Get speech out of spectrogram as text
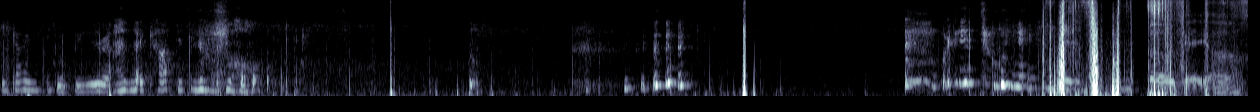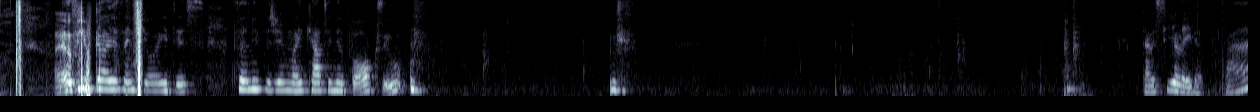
Hey guys, it's Google and my cat is in the wall. what are you doing? Okay, uh, I hope you guys enjoyed this funny vision my cat in a box. Ooh. Tavsiye ederim. Bye.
